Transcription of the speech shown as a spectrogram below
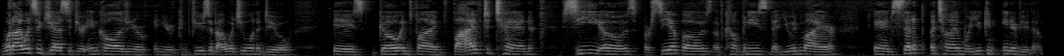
what I would suggest if you're in college and you're and you're confused about what you want to do is go and find five to ten CEOs or CFOs of companies that you admire and set up a time where you can interview them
